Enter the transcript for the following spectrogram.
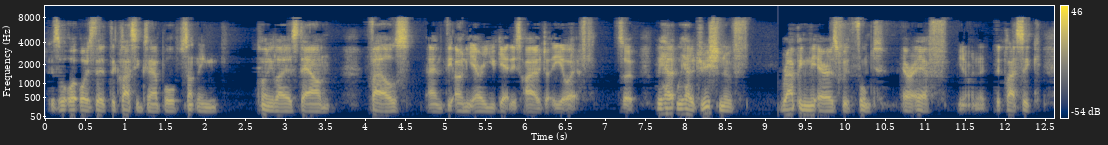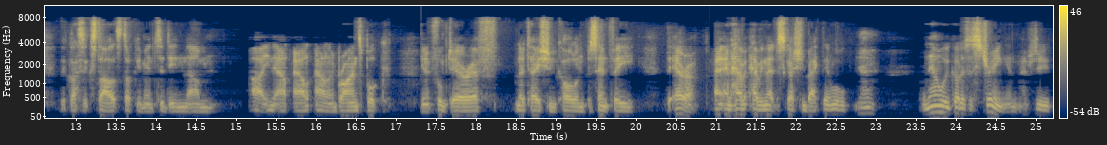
Because always the, the classic example, something 20 layers down fails and the only error you get is io.eof. So we had we had a tradition of wrapping the errors with funct error f, you know, in the, classic the classic style that's documented in um, uh, in Al, Al, Alan and Brian's book, you know, fmt.Errorf notation colon percent v the error, and, and having that discussion back then. Well, know, now we've got as a string and have to do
